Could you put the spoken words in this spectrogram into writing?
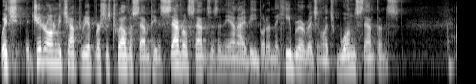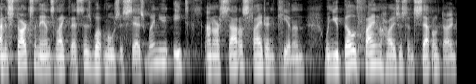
which Deuteronomy chapter 8, verses 12 to 17, several sentences in the NIV, but in the Hebrew original, it's one sentence. And it starts and ends like this. This is what Moses says When you eat and are satisfied in Canaan, when you build fine houses and settle down,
